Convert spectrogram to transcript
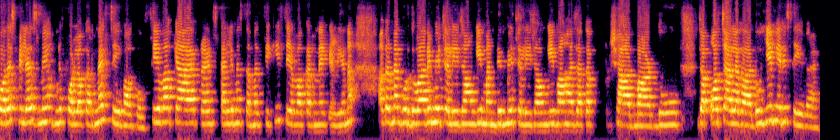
फॉरेस्ट पिलर्स में हमने फॉलो करना है सेवा को। सेवा क्या है फ्रेंड्स पहले मैं समझती थी सेवा करने के लिए ना, अगर मैं गुरुद्वारे में चली जाऊँगी, मंदिर में चली जाऊँगी, वहाँ जाकर प्रसाद बांट दू, या पोचा लगा दू, ये मेरी सेवा है।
